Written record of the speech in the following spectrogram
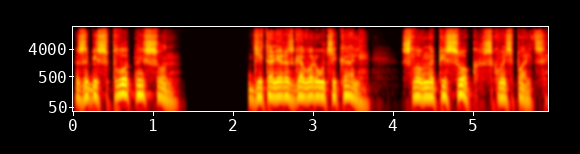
за бесплотный сон. Детали разговора утекали, словно песок сквозь пальцы.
